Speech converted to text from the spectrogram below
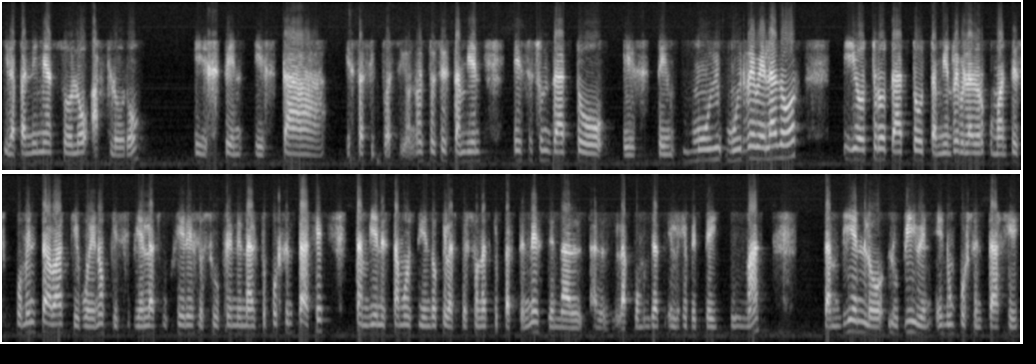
Y la pandemia solo afloró este esta esta situación. ¿no? Entonces también ese es un dato este muy muy revelador y otro dato también revelador, como antes comentaba, que bueno, que si bien las mujeres lo sufren en alto porcentaje, también estamos viendo que las personas que pertenecen al, a la comunidad LGBTI más también lo, lo viven en un porcentaje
